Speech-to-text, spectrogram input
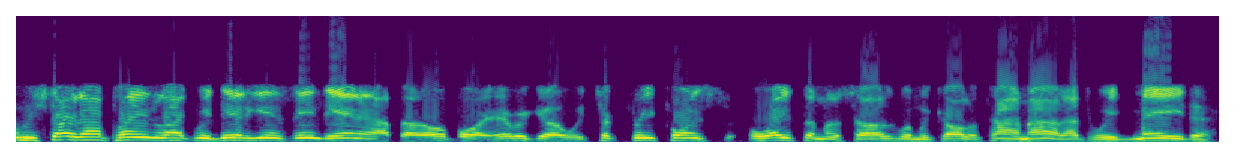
we started out playing like we did against Indiana. I thought, oh boy, here we go. We took three points away from ourselves when we called a timeout after we made a,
